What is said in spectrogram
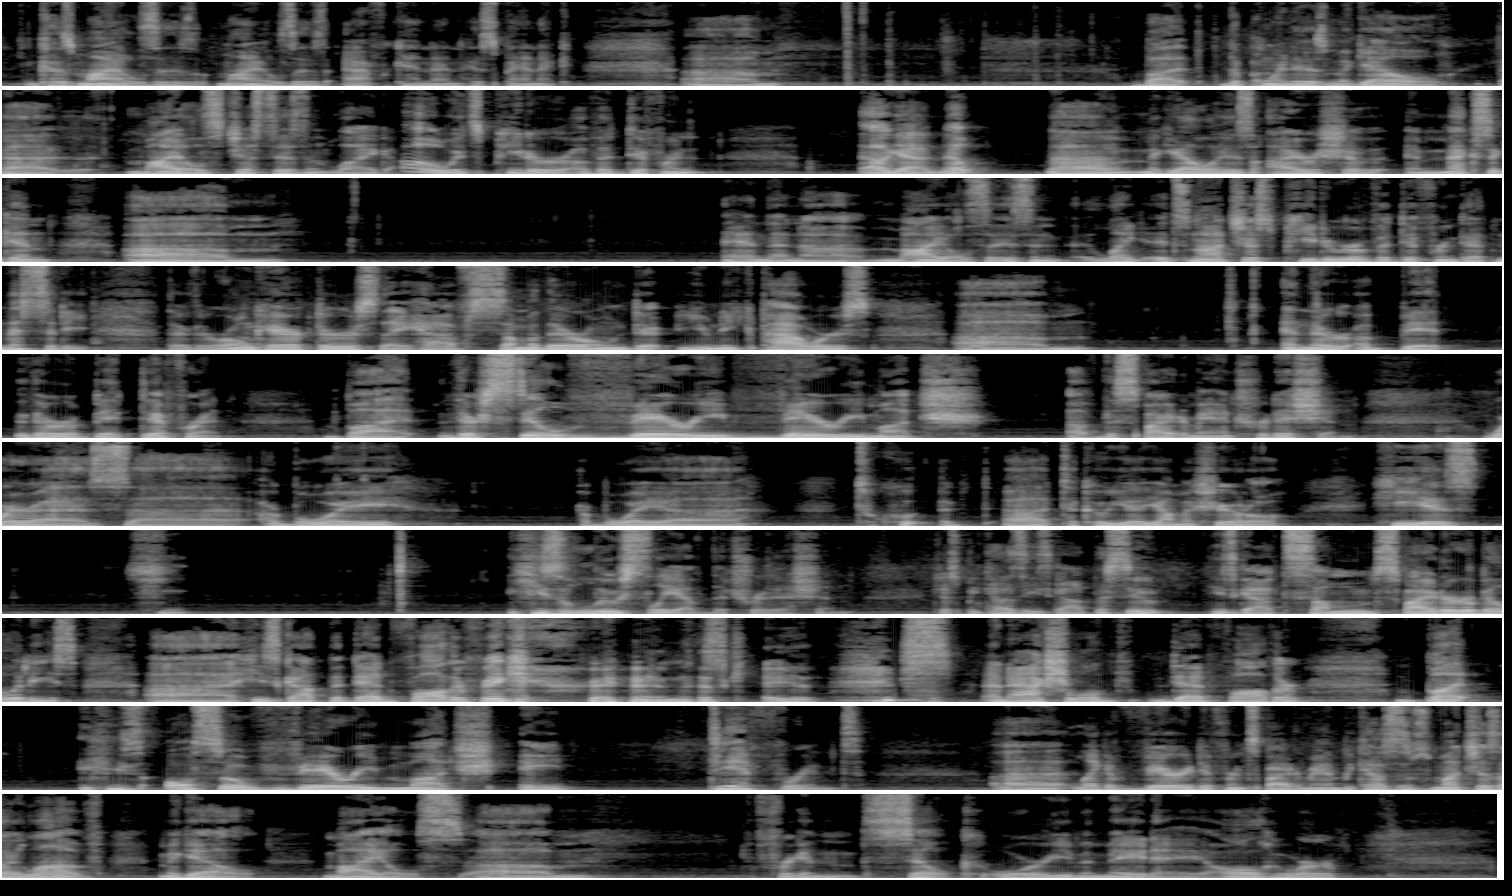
Because Miles is Miles is African and Hispanic. Um, but the point is, Miguel uh, Miles just isn't like, oh, it's Peter of a different. Oh yeah, nope uh, Miguel is Irish and Mexican. Um, and then uh, Miles isn't like it's not just Peter of a different ethnicity. They're their own characters. They have some of their own di- unique powers, um, and they're a bit they're a bit different, but they're still very very much of the Spider-Man tradition. Whereas uh, our boy, our boy uh, uh, Takuya Yamashiro, he is he he's loosely of the tradition. Just because he's got the suit he's got some spider abilities uh, he's got the dead father figure in this case an actual dead father but he's also very much a different uh, like a very different spider-man because as much as i love miguel miles um, friggin silk or even mayday all who are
